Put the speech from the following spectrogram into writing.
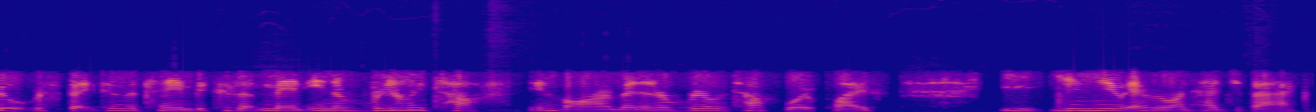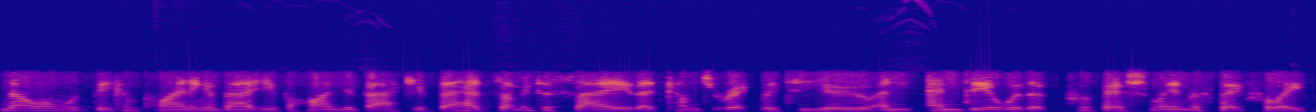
built respect in the team because it meant in a really tough environment, in a really tough workplace, you, you knew everyone had your back. No one would be complaining about you behind your back. If they had something to say, they'd come directly to you and, and deal with it professionally and respectfully.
